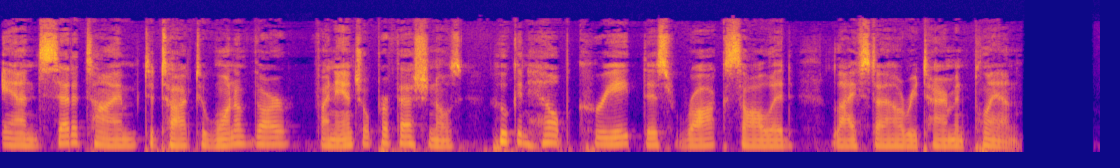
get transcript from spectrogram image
and set a time to talk to one of our financial professionals who can help create this rock solid lifestyle retirement plan.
